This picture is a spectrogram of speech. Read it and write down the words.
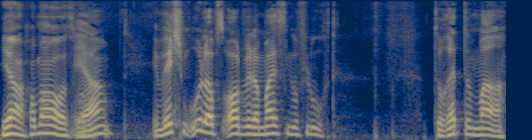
Ja, hau mal raus. Ja. In welchem Urlaubsort wird am meisten geflucht? Tourette de Mar.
